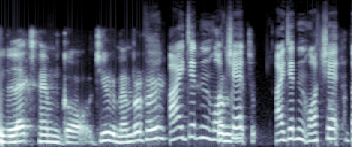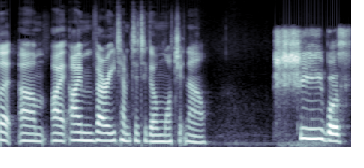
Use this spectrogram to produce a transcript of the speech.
Let Him Go. Do you remember her? I didn't watch From it. I didn't watch it, but um, I, I'm very tempted to go and watch it now. She was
